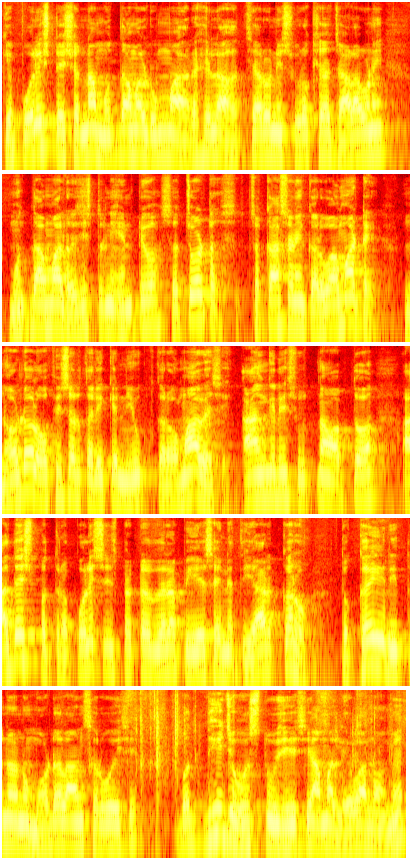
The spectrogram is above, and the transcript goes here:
કે પોલીસ સ્ટેશનના મુદ્દામાલ રૂમમાં રહેલા હથિયારોની સુરક્ષા જાળવણી મુદ્દામાલ રજિસ્ટરની એન્ટ્રીઓ સચોટ ચકાસણી કરવા માટે નોડલ ઓફિસર તરીકે નિયુક્ત કરવામાં આવે છે. આ અંગેની સૂચનાઓ આપતો આદેશપત્ર પોલીસ ઇન્સ્પેક્ટર દ્વારા પીએસઆઈને તૈયાર કરો. તો કઈ રીતનાનું મોડલ આન્સર હોય છે? બધી જ વસ્તુ જે છે આમાં લેવાનો અમે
